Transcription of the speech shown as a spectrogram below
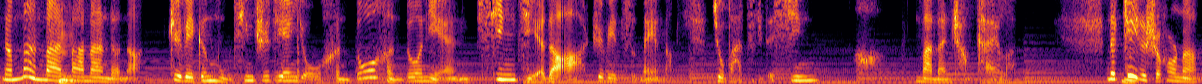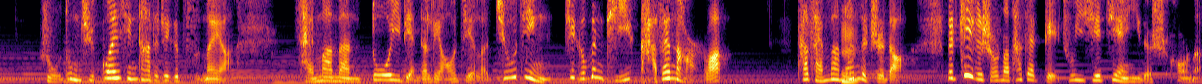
那慢慢慢慢的呢，这位跟母亲之间有很多很多年心结的啊这位姊妹呢，就把自己的心啊慢慢敞开了。那这个时候呢，主动去关心她的这个姊妹啊。才慢慢多一点的了解了，究竟这个问题卡在哪儿了，他才慢慢的知道。那这个时候呢，他在给出一些建议的时候呢，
